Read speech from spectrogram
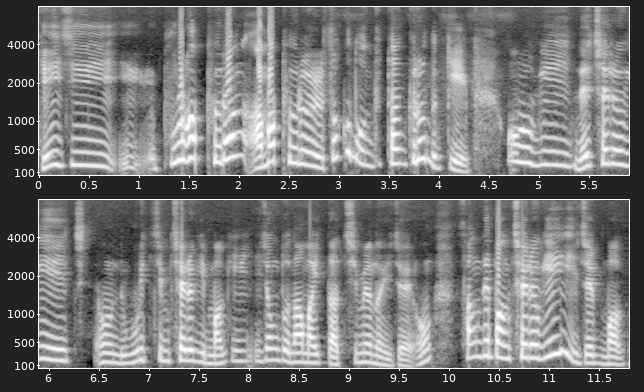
게이지, 이 불하프랑 암하프를 섞어 놓은 듯한 그런 느낌. 어, 이, 내 체력이, 어, 우리 팀 체력이 막 이, 이 정도 남아있다 치면은 이제, 어, 상대방 체력이 이제 막,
